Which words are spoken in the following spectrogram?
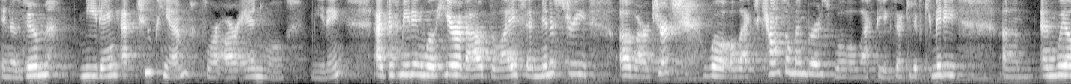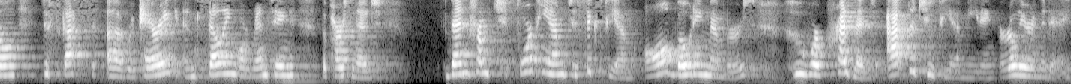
in a Zoom meeting at 2 p.m. for our annual meeting. At this meeting, we'll hear about the life and ministry of our church. We'll elect council members, we'll elect the executive committee, um, and we'll discuss uh, repairing and selling or renting the parsonage. Then from 4 p.m. to 6 p.m., all voting members who were present at the 2 p.m. meeting earlier in the day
